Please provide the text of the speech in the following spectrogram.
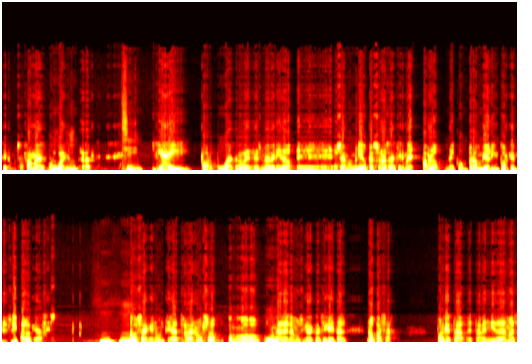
tiene mucha fama, es muy guay, es muy grande. Sí. Y ahí, por cuatro veces me ha venido, eh, o sea, me han venido personas a decirme, Pablo, me he comprado un violín porque me flipa lo que haces. Cosa que en un teatro al uso, como una de la música clásica y tal, no pasa. Porque está, está vendido además,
